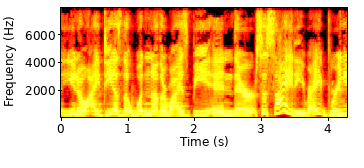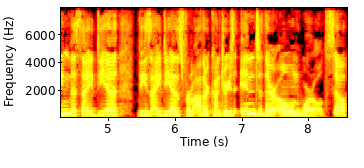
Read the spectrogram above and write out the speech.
you know, ideas that wouldn't otherwise be in their society, right? Bringing Mm-hmm. this idea, these ideas from other countries into their own world. So,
